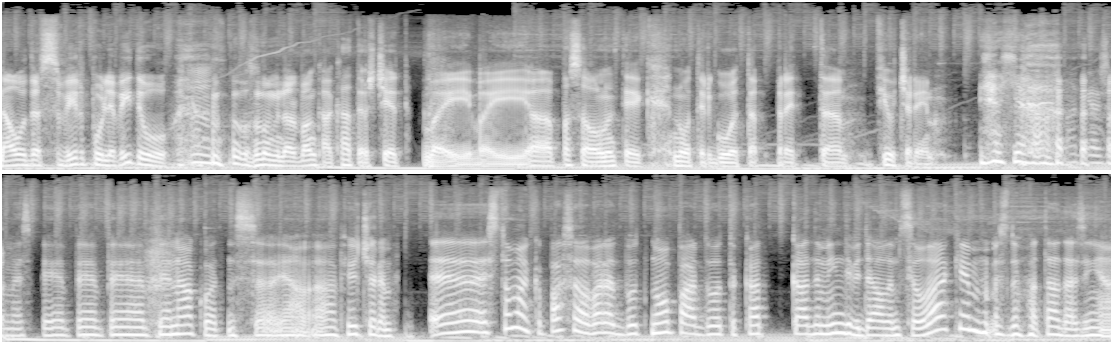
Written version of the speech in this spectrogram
naudas virpuļa vidū, mm. Lunčija bankā, kā tev šķiet, vai, vai pasaule netiek notirgota pret uh, futuriem? Jā, jā atgriežamies pie, pie, pie, pie nākotnes, jā, futuram. Es domāju, ka pasaule varētu būt nopārdota kat, kādam individuālim cilvēkiem. Es domāju, tādā ziņā,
